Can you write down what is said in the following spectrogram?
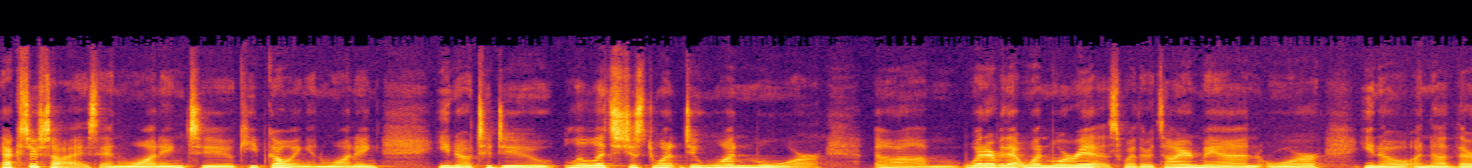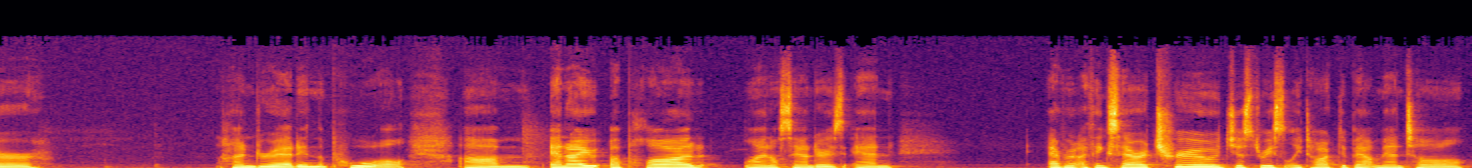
exercise and wanting to keep going and wanting, you know, to do, well, let's just want, do one more. Um, whatever that one more is, whether it's Ironman or, you know, another hundred in the pool. Um, and I applaud Lionel Sanders and everyone. I think Sarah True just recently talked about mental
